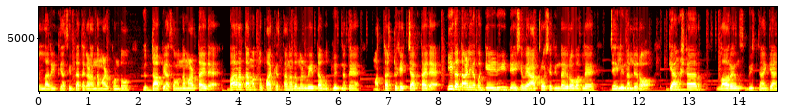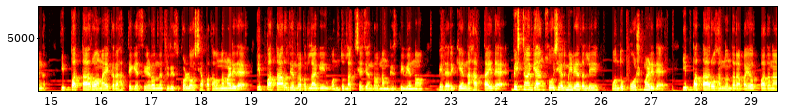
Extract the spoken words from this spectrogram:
ಎಲ್ಲ ರೀತಿಯ ಸಿದ್ಧತೆಗಳನ್ನು ಮಾಡಿಕೊಂಡು ಯುದ್ಧಾಭ್ಯಾಸವನ್ನು ಮಾಡ್ತಾ ಇದೆ. ಭಾರತ ಮತ್ತು ಪಾಕಿಸ್ತಾನದ ನಡುವೆ ಇದ್ದ ಉದ್ವಿಗ್ನತೆ ಮತ್ತಷ್ಟು ಹೆಚ್ಚಾಗ್ತಾ ಇದೆ. ಈಗ ದಾಳಿಯ ಬಗ್ಗೆ ಇಡೀ ದೇಶವೇ ಆಕ್ರೋಶದಿಂದ ಇರೋವಾಗಲೇ ಜೈಲಿನಲ್ಲಿರೋ ಗ್ಯಾಂಗ್ಸ್ಟರ್ ಲಾರೆನ್ಸ್ ಬಿಚ್ನಾ ಗ್ಯಾಂಗ್ ಇಪ್ಪತ್ತಾರು ಅಮಾಯಕರ ಹತ್ಯೆಗೆ ಸೇಡನ್ನು ತೀರಿಸಿಕೊಳ್ಳೋ ಶಪಥವನ್ನು ಮಾಡಿದೆ. ಇಪ್ಪತ್ತಾರು ಜನರ ಬದಲಾಗಿ ಒಂದು ಲಕ್ಷ ಜನರನ್ನು ಮುಗಿಸ್ತೀವಿ ಅನ್ನೋ ಬೆದರಿಕೆಯನ್ನು ಹಾಕ್ತಾ ಇದೆ. ಬಿಷ್ಣಾ ಗ್ಯಾಂಗ್ ಸೋಷಿಯಲ್ ಮೀಡಿಯಾದಲ್ಲಿ ಒಂದು ಪೋಸ್ಟ್ ಮಾಡಿದೆ. ಇಪ್ಪತ್ತಾರು ಹನ್ನೊಂದರ ಭಯೋತ್ಪಾದನಾ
